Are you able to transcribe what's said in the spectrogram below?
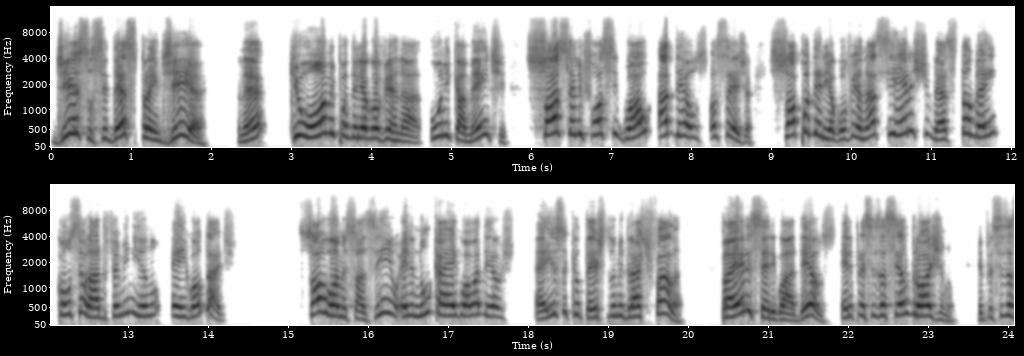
Disso se desprendia né, que o homem poderia governar unicamente só se ele fosse igual a Deus. Ou seja, só poderia governar se ele estivesse também com o seu lado feminino em igualdade. Só o homem sozinho, ele nunca é igual a Deus. É isso que o texto do Midrash fala. Para ele ser igual a Deus, ele precisa ser andrógeno. Ele precisa,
